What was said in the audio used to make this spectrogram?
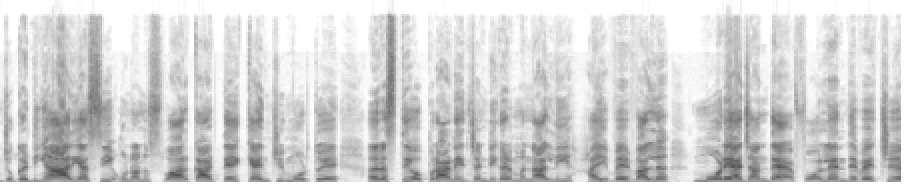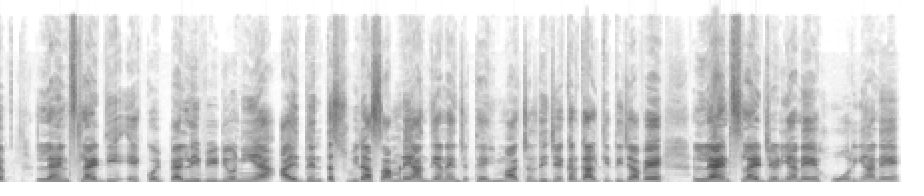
ਜੋ ਗੱਡੀਆਂ ਆ ਰਹੀਆਂ ਸੀ, ਉਹਨਾਂ ਨੂੰ ਸਵਾਰ ਘਾਟ ਤੇ ਕੈਂਚੀ ਮੋੜ ਤੋਂ ਰਸਤੇ ਉਹ ਪੁਰਾਣੇ ਚੰਡੀਗੜ੍ਹ ਮਨਾਲੀ ਹਾਈਵੇ ਵੱਲ ਮੋੜਿਆ ਜਾਂਦਾ ਹੈ। ਫੋਲਨ ਦੇ ਵਿੱਚ ਲੈਂਡਸਲਾਈਡ ਦੀ ਇਹ ਕੋਈ ਪਹਿਲੀ ਵੀਡੀਓ ਨਹੀਂ ਹੈ। ਆਏ ਦਿਨ ਤਸਵੀਰਾਂ ਸਾਹਮਣੇ ਆਉਂਦੀਆਂ ਨੇ, ਜਿੱਥੇ ਹਿਮਾਚਲ ਦੀ ਜੇਕਰ ਗੱਲ ਕੀਤੀ ਜਾਵੇ ਲੈਂਡਸਲਾਈਡ ਜਿਹੜੀਆਂ ਨੇ, ਹੋ ਰਹੀਆਂ ਨੇ,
